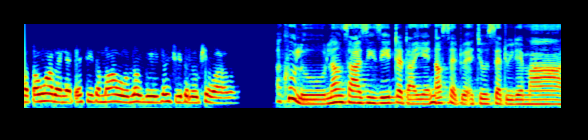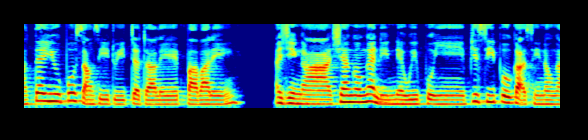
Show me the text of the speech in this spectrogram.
မသုံးရဘဲနဲ့တက္ကစီသမားကိုလုပ်ကျွေးသလိုဖြစ်သွားတာပေါ့။အခုလိုလောင်စာဆီဈေးတက်တာရဲ့နောက်ဆက်တွဲအကျိုးဆက်တွေထဲမှာသယ်ယူပို့ဆောင်ဈေးတွေတက်တာလည်းပါပါတယ် အရင်က ရန်ကုန်ကနေ နယ်ဝေးပို့ရင် ပစ္စည်းပို့ကစင်းတော့က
